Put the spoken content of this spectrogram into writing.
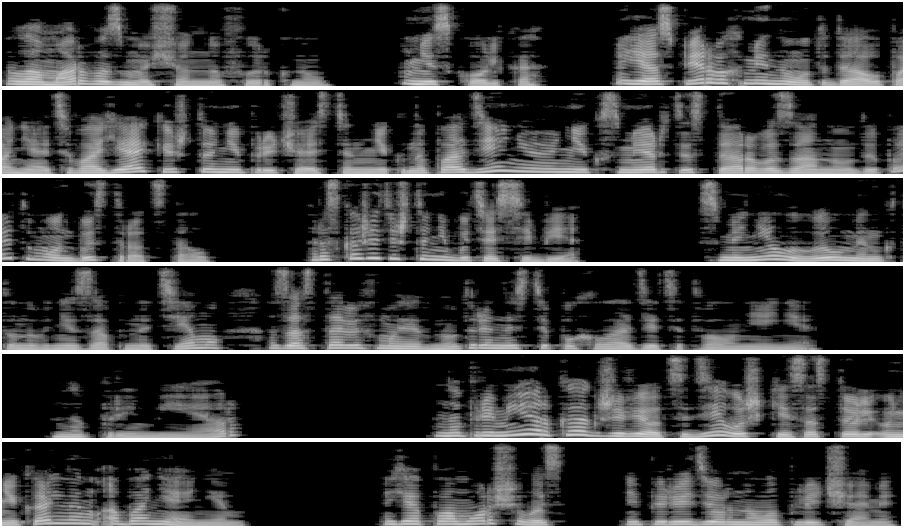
Ламар возмущенно фыркнул. «Нисколько. Я с первых минут дал понять вояке, что не причастен ни к нападению, ни к смерти старого зануды, поэтому он быстро отстал. Расскажите что-нибудь о себе. Сменил Уилмингтон внезапно тему, заставив мои внутренности похолодеть от волнения. Например? Например, как живется девушке со столь уникальным обонянием? Я поморщилась и передернула плечами,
